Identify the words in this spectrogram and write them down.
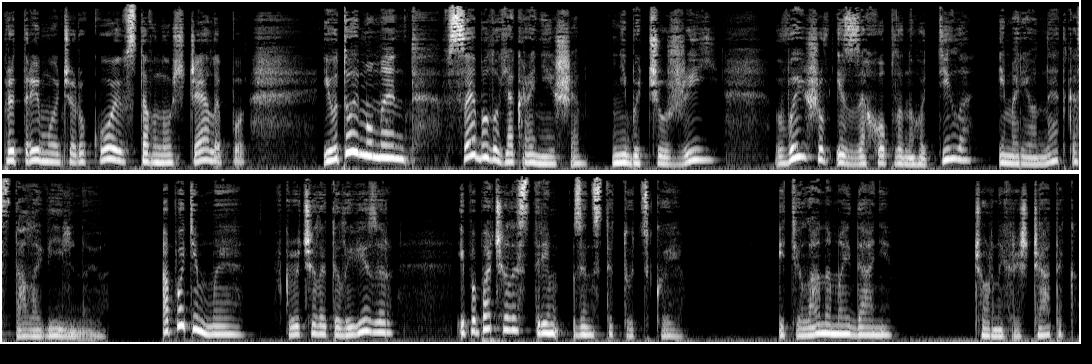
притримуючи рукою вставну щелепу. І у той момент все було як раніше, ніби чужий, вийшов із захопленого тіла, і маріонетка стала вільною. А потім ми включили телевізор і побачили стрім з інститутської. І тіла на майдані, чорний хрещатик,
